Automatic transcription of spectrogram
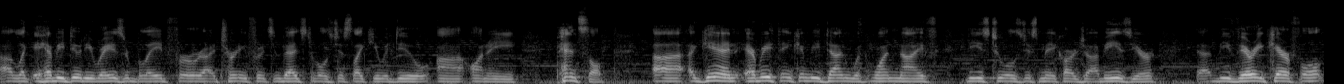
uh, like a heavy duty razor blade for uh, turning fruits and vegetables, just like you would do uh, on a pencil. Uh, again, everything can be done with one knife. These tools just make our job easier uh, be very careful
